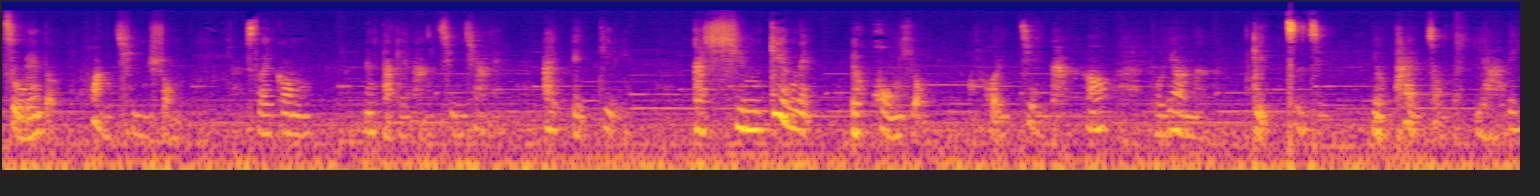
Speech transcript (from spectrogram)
自然都放轻松。所以讲，恁大家人真正呢，爱会记，把心境呢要方向，会健康。好，不要呢给自己有太重的压力，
